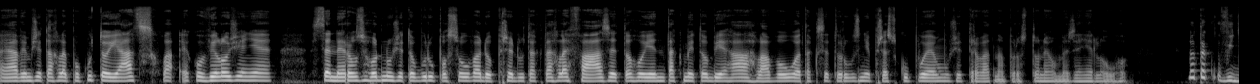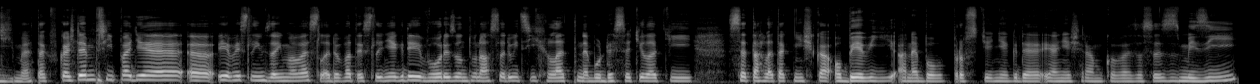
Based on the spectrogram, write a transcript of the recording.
A já vím, že tahle, pokud to já schva, jako vyloženě se nerozhodnu, že to budu posouvat dopředu, tak tahle fáze toho jen tak mi to běhá hlavou a tak se to různě přeskupuje, může trvat naprosto neomezeně dlouho. No tak uvidíme. Tak v každém případě eh, je, myslím, zajímavé sledovat, jestli někdy v horizontu následujících let nebo desetiletí se tahle ta knížka objeví, anebo prostě někde Janě Šrámkové zase zmizí.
